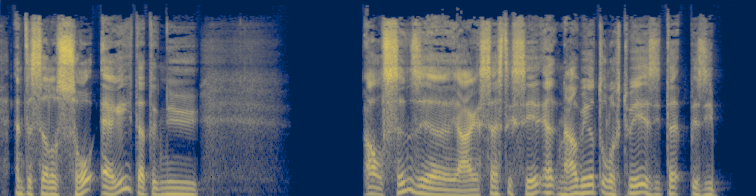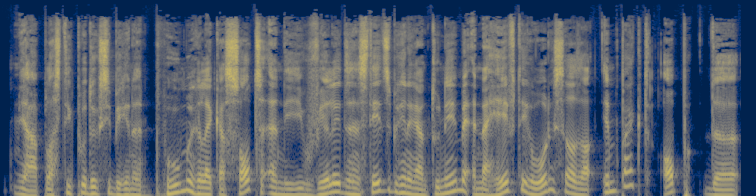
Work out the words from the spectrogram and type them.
En het is zelfs zo erg dat er nu al sinds de jaren 60, 70, eigenlijk na Wereldoorlog 2 is die, is die ja, plasticproductie beginnen boomen gelijk als zot. En die hoeveelheden zijn steeds beginnen gaan toenemen. En dat heeft tegenwoordig zelfs al impact op de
